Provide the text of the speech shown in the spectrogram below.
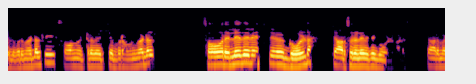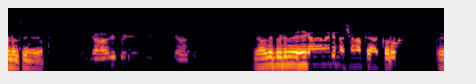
ਸਿਲਵਰ ਮੈਡਲ ਸੀ 100 ਮੀਟਰ ਵਿੱਚ ਬ੍ਰਾਊਨ ਮੈਡਲ 100 ਰਿਲੇ ਦੇ ਵਿੱਚ 골ਡ 400 ਰਿਲੇ ਵਿੱਚ 골ਡ ਮੈਡਲ ਚਾਰ ਮੈਡਲ ਸੀ ਮੇਰੇ ਉੱਥੇ। ਯਾਰ ਜੀ ਕੋਈ ਕੀ ਕਹਿਣਾ ਪੰਜਾਬ ਦੀ ਪੀੜ੍ਹੀ ਨੂੰ ਇਹ ਕਹਿਣਾ ਹੈ ਕਿ ਨਸ਼ਿਆਂ ਦਾ ਤਿਆਗ ਕਰੋ ਤੇ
